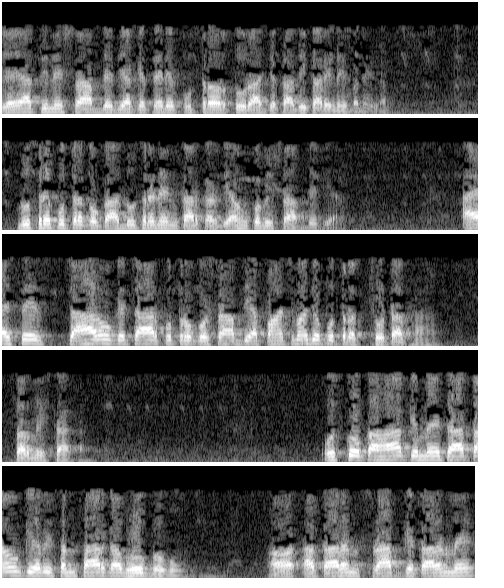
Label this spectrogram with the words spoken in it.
ययाति ने श्राप दे दिया कि तेरे पुत्र और तू राज्य का अधिकारी नहीं बनेगा। दूसरे पुत्र को कहा, दूसरे ने इनकार कर दिया, उनको भी श्राप दे दिया। ऐसे चारों के चार पुत्रों को श्राप दिया। पांचवा जो पुत्र छोटा था, शर्मिष्ठा का। उसको कहा कि मैं चाहता हूँ कि अभी संसार का भोग भोगूं और अकारण श्राप के कारण मैं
